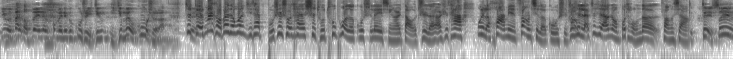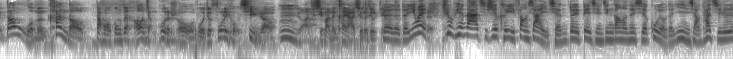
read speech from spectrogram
因为麦考贝那个后面那个故事已经已经没有故事了。这对麦考贝的问题，他不是说他试图突破的故事类型而导致的，而是他为了画面放弃了故事，这是两这是两种不同的方向。对，所以当我们看到大黄蜂在好好讲故的时候，我我就松了一口气，你知道吗？嗯，对吧？起码能看下去了，就是这样。对对对，因为这部片大家其实可以放下以前对变形金刚的那些固有的印象，它其实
